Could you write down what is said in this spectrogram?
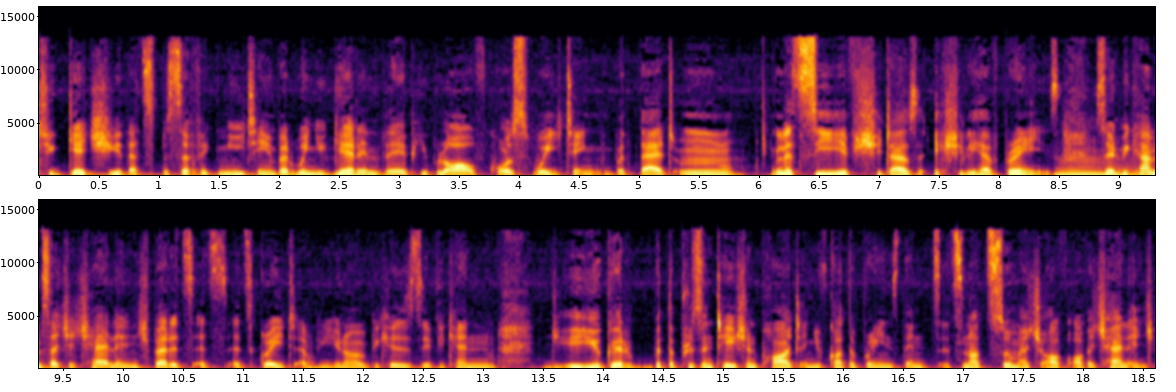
to get you that specific meeting, but when you get mm. in there, people are of course waiting with that. Mm, let's see if she does actually have brains. Mm. So it becomes such a challenge, but it's it's it's great, uh, you know, because if you can, you're good with the presentation part and you've got the brains, then it's, it's not so much of, of a challenge.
